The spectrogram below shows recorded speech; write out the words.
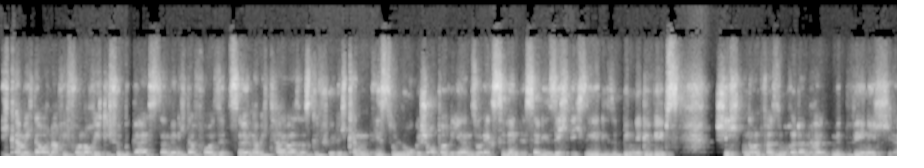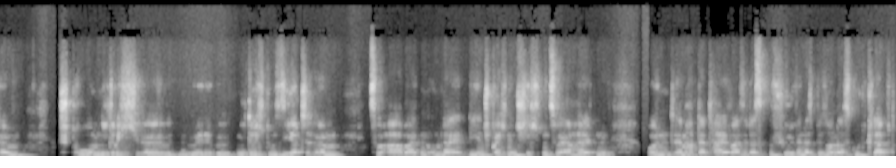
ich kann mich da auch nach wie vor noch richtig für begeistern. Wenn ich davor sitze, dann habe ich teilweise das Gefühl, ich kann histologisch operieren. So exzellent ist ja die Sicht. Ich sehe diese Bindegewebsschichten und versuche dann halt mit wenig ähm, Strom niedrig, äh, niedrig dosiert ähm, zu arbeiten, um da die entsprechenden Schichten zu erhalten und ähm, habe da teilweise das Gefühl, wenn das besonders gut klappt,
